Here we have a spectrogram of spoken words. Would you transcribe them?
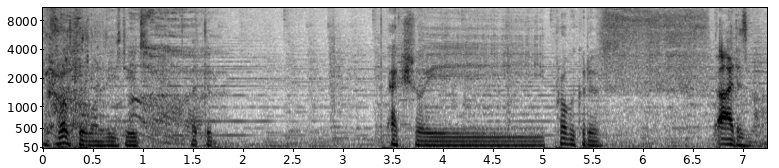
I probably kill one of these dudes, but the actually probably could have. Ah, it doesn't matter.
